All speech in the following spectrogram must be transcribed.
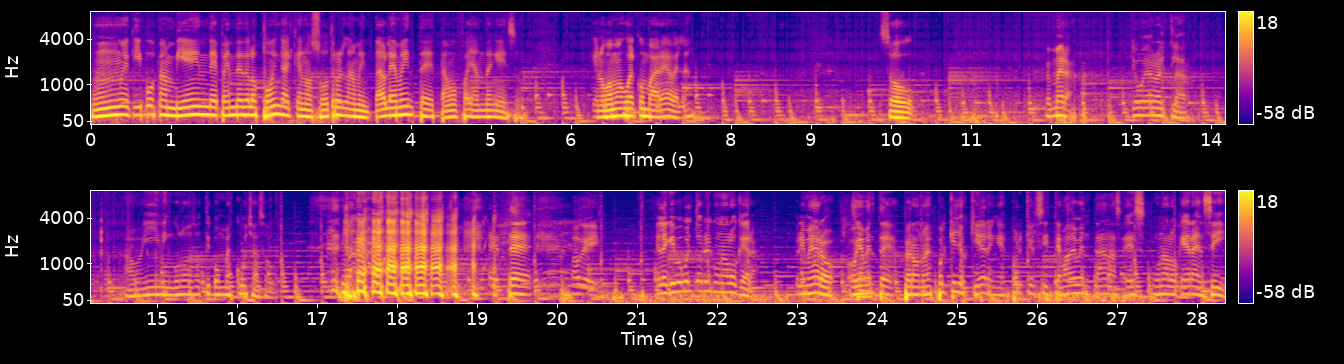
Un equipo también depende de los point guard, que nosotros lamentablemente estamos fallando en eso. Que no vamos a jugar con Barea, ¿verdad? So, Pues mira, yo voy a hablar claro. A mí ninguno de esos tipos me escucha, so. este, ok. El equipo de Puerto Rico es una loquera. Primero, obviamente, pero no es porque ellos quieren, es porque el sistema de ventanas es una loquera en sí.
